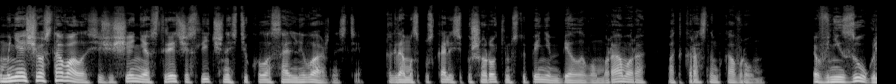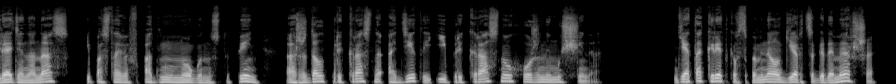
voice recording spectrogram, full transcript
У меня еще оставалось ощущение встречи с личностью колоссальной важности, когда мы спускались по широким ступеням белого мрамора под красным ковром. Внизу, глядя на нас и поставив одну ногу на ступень, ожидал прекрасно одетый и прекрасно ухоженный мужчина. Я так редко вспоминал герцога де Мерша,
